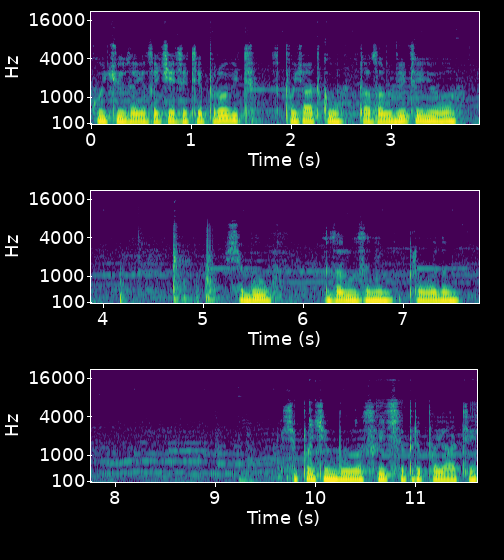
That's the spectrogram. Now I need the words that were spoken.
Хочу зачистити провід спочатку та залудити його, щоб був залузаним проводом, щоб потім було швидше припаяти.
